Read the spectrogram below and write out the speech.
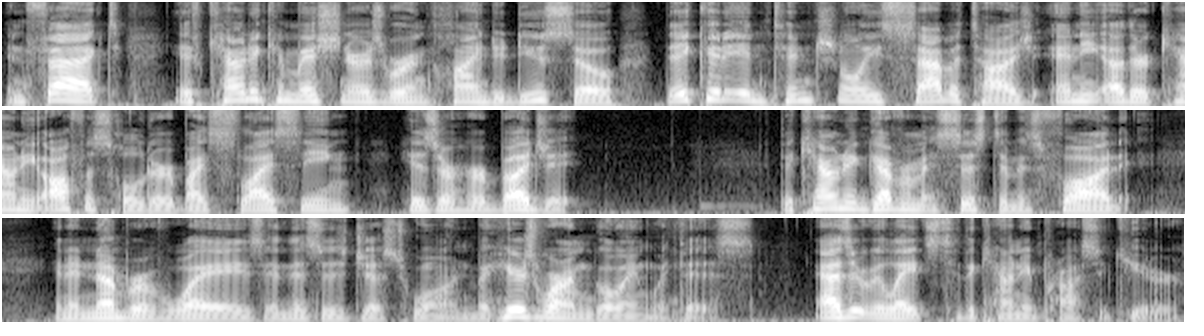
In fact, if county commissioners were inclined to do so, they could intentionally sabotage any other county office holder by slicing his or her budget. The county government system is flawed in a number of ways, and this is just one. But here's where I'm going with this as it relates to the county prosecutor.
